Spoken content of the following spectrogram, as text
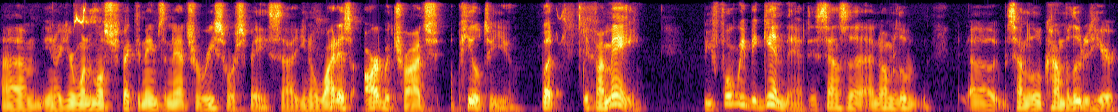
Um, you know, you're one of the most respected names in the natural resource space. Uh, you know, why does arbitrage appeal to you? But if I may, before we begin that, it sounds uh, I know I'm a little uh, sound a little convoluted here.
